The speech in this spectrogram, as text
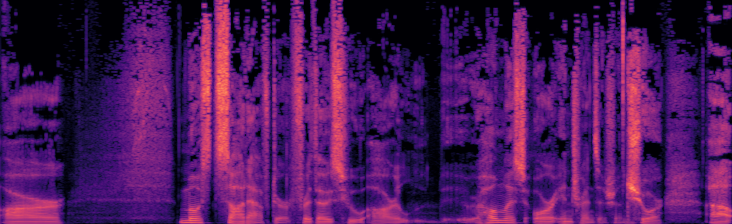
are most sought after for those who are homeless or in transition. Sure. Uh,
